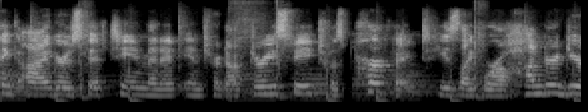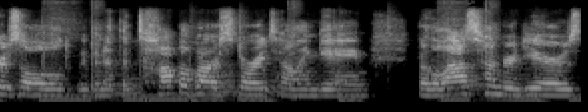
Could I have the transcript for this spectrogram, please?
think Iger's 15 minute introductory speech was perfect. He's like, We're 100 years old. We've been at the top of our storytelling game for the last 100 years.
